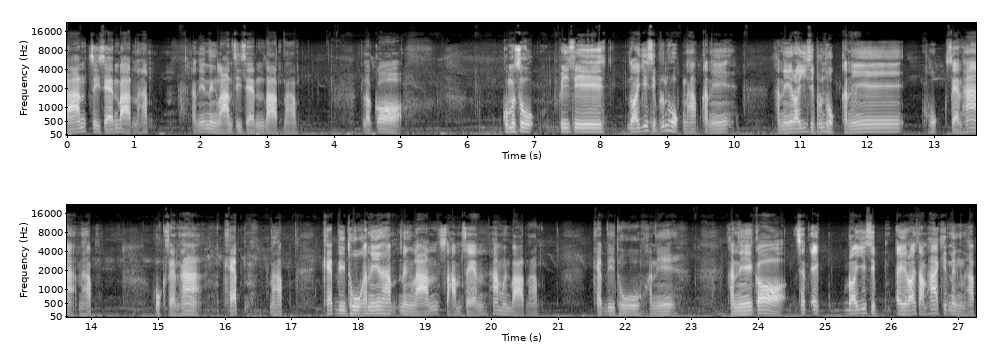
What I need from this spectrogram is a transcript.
ล้านสี่แสนบาทนะครับ คันนี้หนึ่งล้านสี่แสนบาทนะครับ แล้วก็กุมสุ PC 120รุ่น6นะครับ คันนี้ คันนี้120รุ่น6คันนี้6แสนห้านะครับ6แสนห้าแคทนะครับแคท D2 คันนี้นะครับ1ล้าน3แสน5หมื่นบาทนะครับแคท D2 คันนี้ คันนี้ก็เซตเอก ZX 120ไอ้135คิดหนึ่งนะครับ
